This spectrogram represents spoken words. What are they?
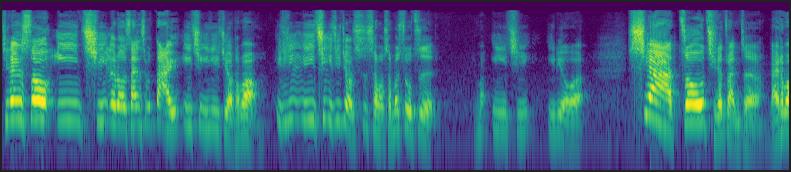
今天收一七二六三，是不是大于一七一七九？投不？一七一七一七九是什么什么数字？什么一七一六二？下周起的转折，来，投不？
